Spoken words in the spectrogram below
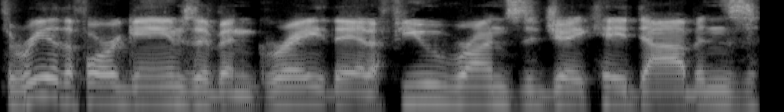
three of the four games have been great. They had a few runs to J.K. Dobbins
